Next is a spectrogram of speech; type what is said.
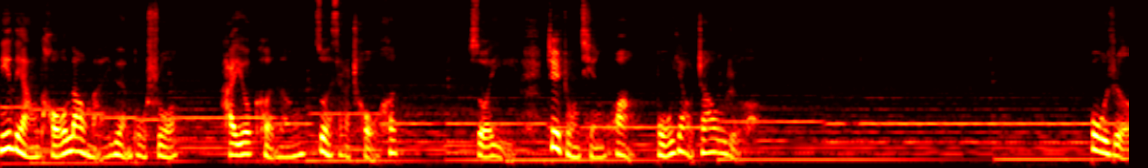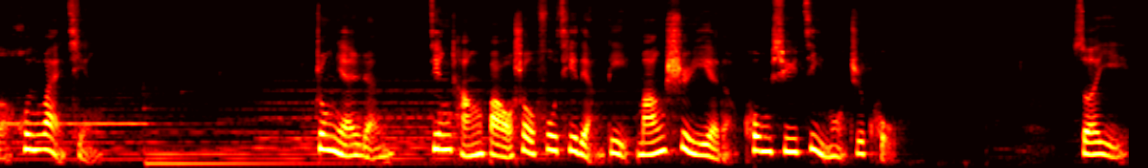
你两头闹埋怨不说，还有可能做下仇恨，所以这种情况不要招惹，不惹婚外情。中年人经常饱受夫妻两地忙事业的空虚寂寞之苦，所以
